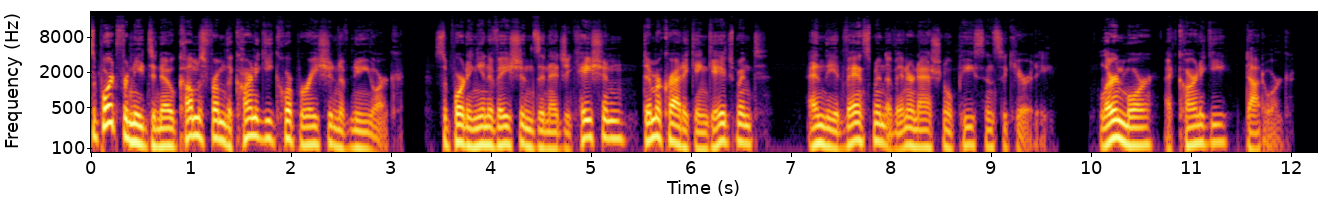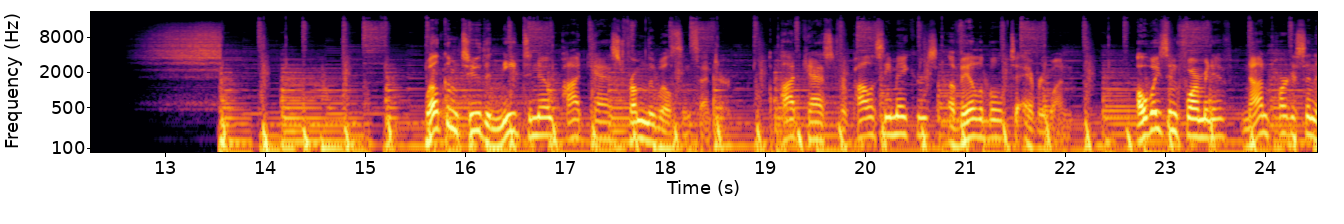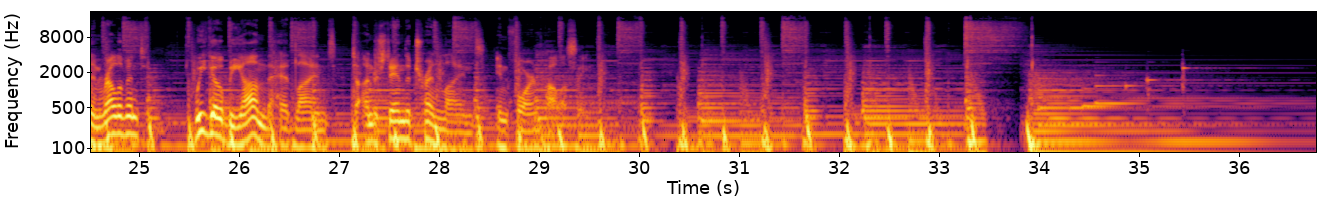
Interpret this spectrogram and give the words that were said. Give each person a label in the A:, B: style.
A: Support for Need to Know comes from the Carnegie Corporation of New York, supporting innovations in education, democratic engagement, and the advancement of international peace and security. Learn more at carnegie.org. Welcome to the Need to Know podcast from the Wilson Center, a podcast for policymakers available to everyone. Always informative, nonpartisan, and relevant, we go beyond the headlines to understand the trend lines in foreign policy.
